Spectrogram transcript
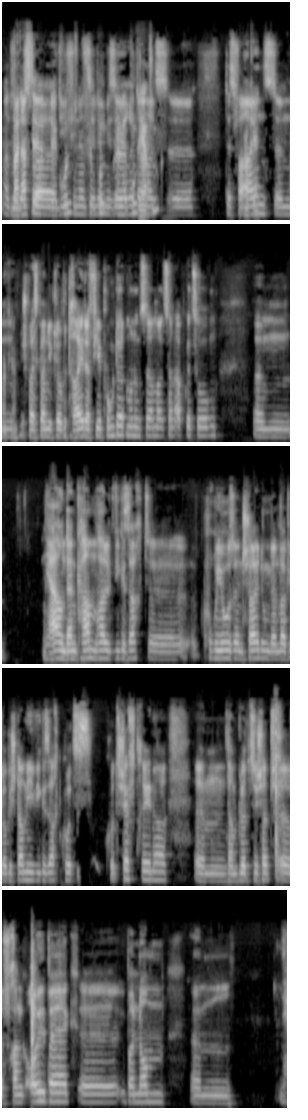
Also war das, das der, der die Grund finanzielle für Misere damals äh, des Vereins. Okay. Ähm, okay. Ich weiß gar nicht, ich glaube drei oder vier Punkte hat man uns damals dann abgezogen. Ähm, ja, und dann kamen halt, wie gesagt, äh, kuriose Entscheidungen. Dann war, glaube ich, Stammi, wie gesagt, kurz, kurz Cheftrainer. Ähm, dann plötzlich hat äh, Frank Eulberg äh, übernommen. Ähm, ja.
